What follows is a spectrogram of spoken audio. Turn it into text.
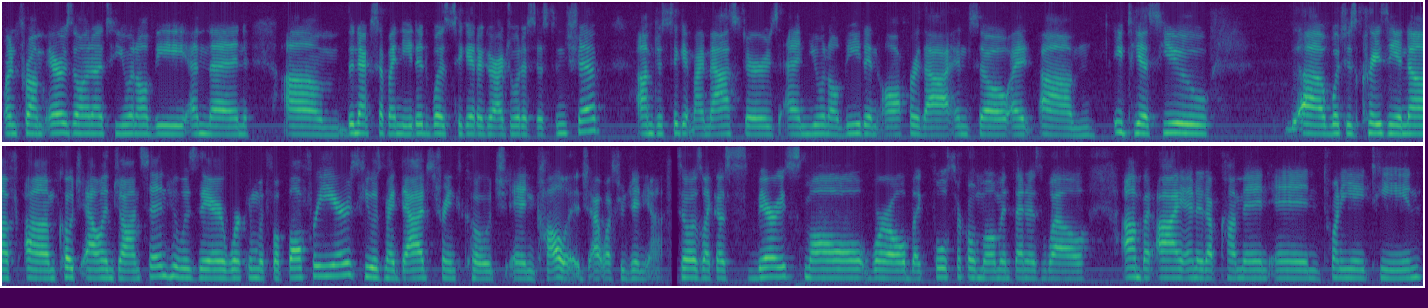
went from Arizona to UNLV, and then um, the next step I needed was to get a graduate assistantship um, just to get my master's, and UNLV didn't offer that. And so at um, ETSU, uh, which is crazy enough, um, Coach Alan Johnson, who was there working with football for years, he was my dad's strength coach in college at West Virginia. So it was like a very small world, like full circle moment then as well. Um, but I ended up coming in 2018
